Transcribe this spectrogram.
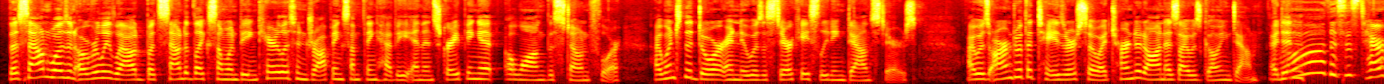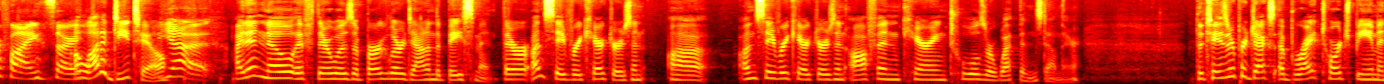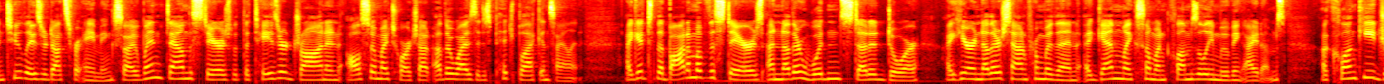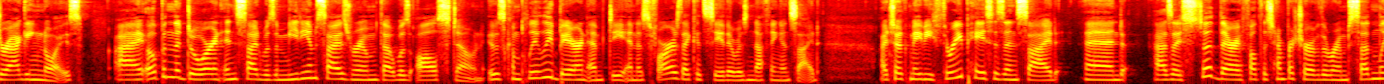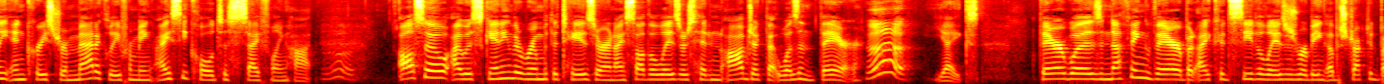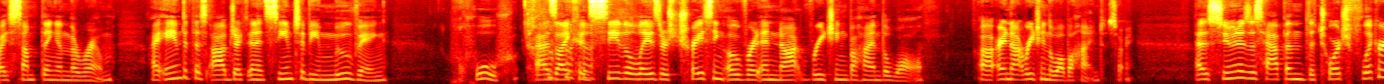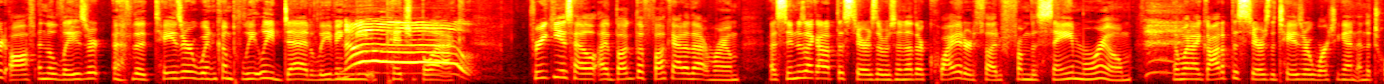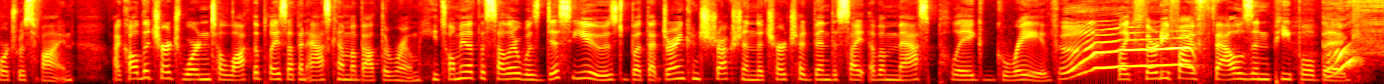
The sound wasn't overly loud, but sounded like someone being careless and dropping something heavy and then scraping it along the stone floor. I went to the door and it was a staircase leading downstairs. I was armed with a taser, so I turned it on as I was going down. I didn't. Oh, this is terrifying. Sorry. A lot of detail. Yeah. I didn't know if there was a burglar down in the basement. There are unsavory characters and uh, unsavory characters and often carrying tools or weapons down there. The taser projects a bright torch beam and two laser dots for aiming, so I went down the stairs with the taser drawn and also my torch out, otherwise, it is pitch black and silent. I get to the bottom of the stairs, another wooden studded door. I hear another sound from within, again like someone clumsily moving items. A clunky, dragging noise. I opened the door, and inside was a medium sized room that was all stone. It was completely bare and empty, and as far as I could see, there was nothing inside. I took maybe three paces inside, and as I stood there, I felt the temperature of the room suddenly increase dramatically from being icy cold to stifling hot. Also, I was scanning the room with the taser and I saw the lasers hit an object that wasn't there. Yikes. There was nothing there, but I could see the lasers were being obstructed by something in the room. I aimed at this object and it seemed to be moving. Whew, as I could see the lasers tracing over it and not reaching behind the wall. Uh, or not reaching the wall behind, sorry. As soon as this happened, the torch flickered off and the laser, the taser went completely dead, leaving me pitch black. Freaky as hell, I bugged the fuck out of that room. As soon as I got up the stairs, there was another quieter thud from the same room. And when I got up the stairs, the taser worked again and the torch was fine. I called the church warden to lock the place up and ask him about the room. He told me that the cellar was disused, but that during construction, the church had been the site of a mass plague grave, like 35,000 people big.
